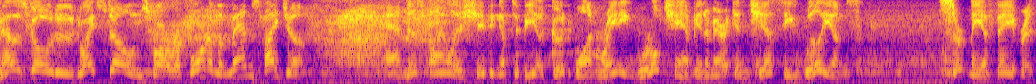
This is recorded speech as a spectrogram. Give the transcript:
Now let's go to Dwight Stones for a report on the men's high jump. And this final is shaping up to be a good one. Reigning world champion American Jesse Williams, certainly a favorite.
